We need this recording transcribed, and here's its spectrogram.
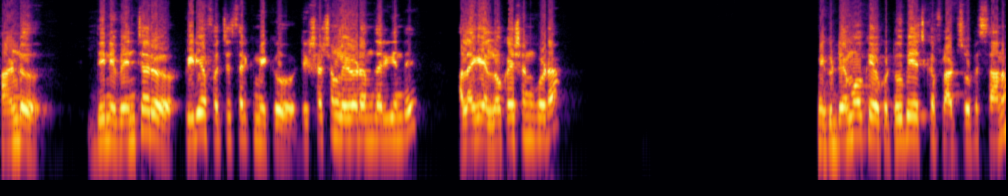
అండ్ దీని వెంచర్ పీడిఎఫ్ వచ్చేసరికి మీకు డిస్క్రిప్షన్లో ఇవ్వడం జరిగింది. అలాగే లొకేషన్ కూడా మీకు డెమోకి ఒక టూ బిహెచ్కే ఫ్లాట్ చూపిస్తాను.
